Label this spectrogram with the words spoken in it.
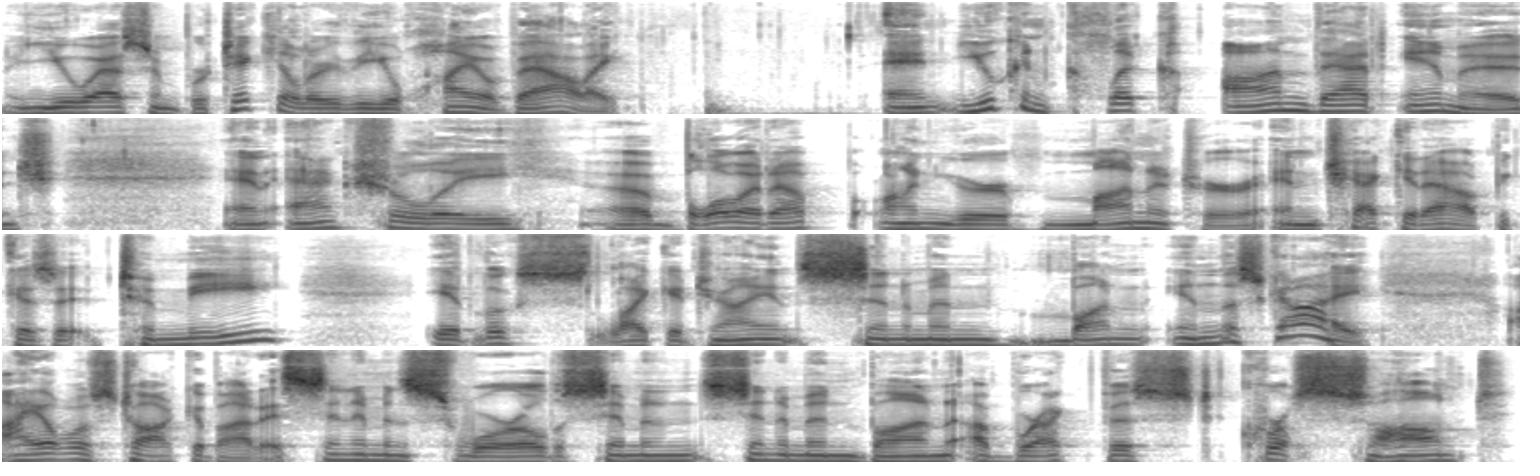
U.S. in particular the Ohio Valley. And you can click on that image and actually uh, blow it up on your monitor and check it out because it, to me, it looks like a giant cinnamon bun in the sky. I always talk about a cinnamon swirl, a cinnamon, cinnamon bun, a breakfast croissant,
